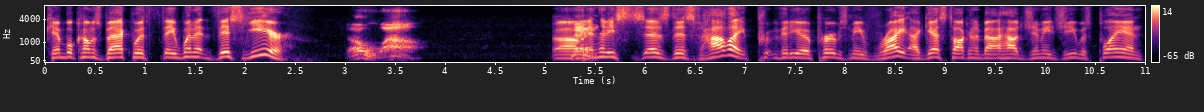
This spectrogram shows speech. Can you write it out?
Kimball comes back with they win it this year. Oh wow. Um, Man. and then he says this highlight pr- video proves me right. I guess talking about how Jimmy G was playing.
